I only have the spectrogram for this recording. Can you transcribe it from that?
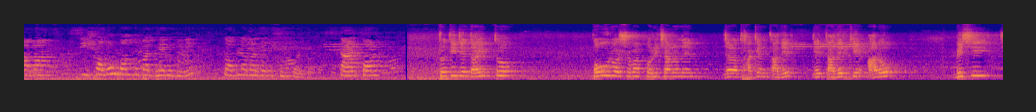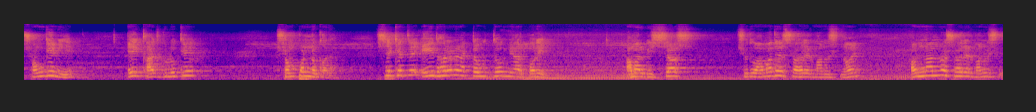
বাবা শ্রী সমর বন্দ্যোপাধ্যায়ের অধীনে তবলা বাজারে শুরু করে। তারপর প্রতি যে দায়িত্ব পৌরসভা পরিচালনের যারা থাকেন তাদের, যে তাদেরকে আরও বেশি সঙ্গে নিয়ে এই কাজগুলোকে সম্পন্ন করা। সেক্ষেত্রে এই ধরনের একটা উদ্যোগ নেওয়ার পরে আমার বিশ্বাস শুধু আমাদের শহরের মানুষ নয়, অন্যান্য শহরের মানুষও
